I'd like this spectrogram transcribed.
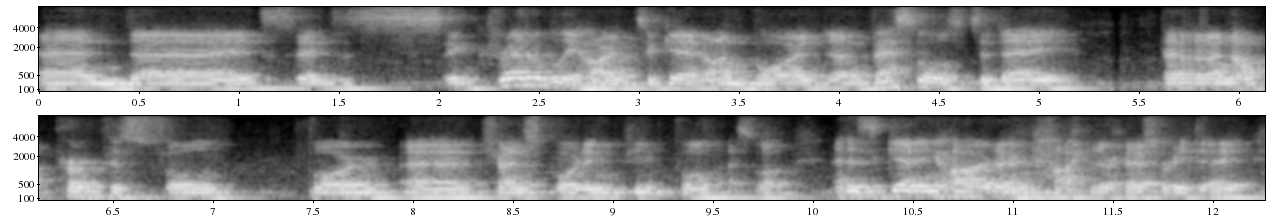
And uh, it's, it's incredibly hard to get on board uh, vessels today that are not purposeful for uh, transporting people as well. And it's getting harder and harder every day.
